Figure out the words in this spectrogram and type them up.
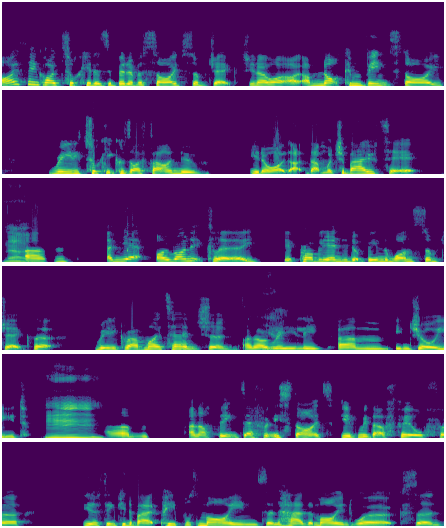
I think I took it as a bit of a side subject. You know, I, I'm not convinced I really took it because I felt I knew, you know, that, that much about it. No. Um, and yet, ironically, it probably ended up being the one subject that really grabbed my attention and I Yeah. really um, enjoyed. Mm. Um, and I think definitely started to give me that feel for, you know, thinking about people's minds and how the mind works and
